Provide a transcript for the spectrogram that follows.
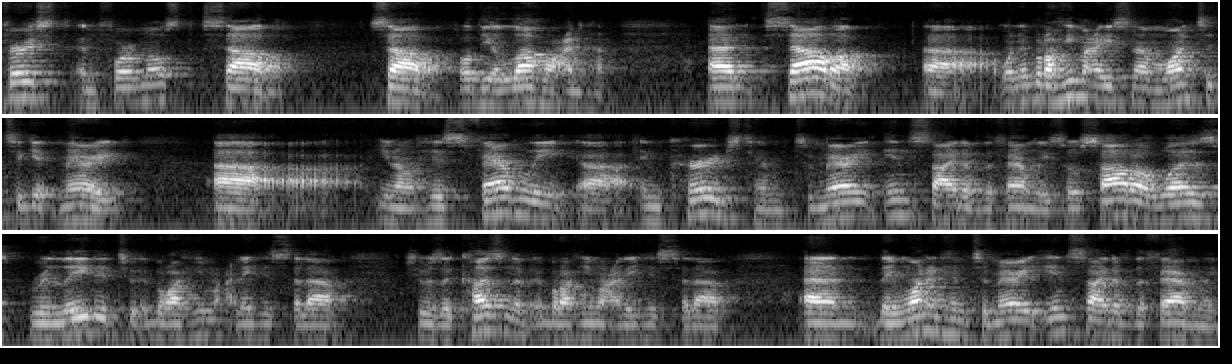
first and foremost Sarah. Sarah radiallahu anha. And Sarah, uh, when Ibrahim salam wanted to get married, uh, you know, his family uh, encouraged him to marry inside of the family. So Sarah was related to Ibrahim alayhi salam. She was a cousin of Ibrahim alayhi salam. And they wanted him to marry inside of the family.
